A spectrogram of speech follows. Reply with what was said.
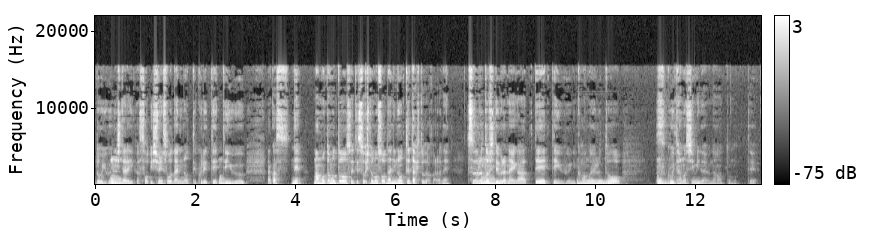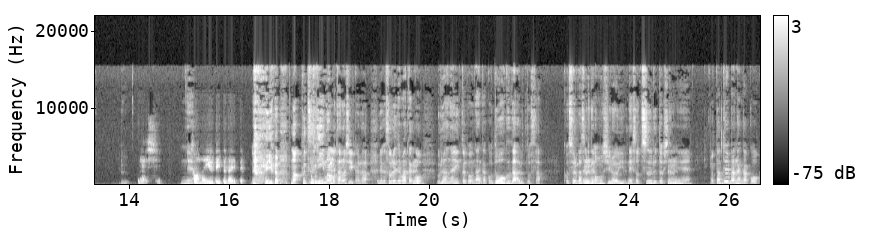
どういうふうにしたらいいか、そう一緒に相談に乗ってくれてっていう、なんかねまあもともとそうやってそう人の相談に乗ってた人だからねツールとして占いがあってっていうふうに考えると、うん。すごい楽しみだよなと思ってる。嬉しい。ね、そんなん言うていただいて。いやまあ普通に今も楽しいからなん。かそれでまたこう占いかこうなんかこう道具があるとさこうそれはそれで面白いよね、そのツールとしてね、例えばなんかこ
